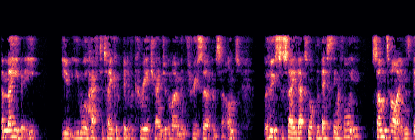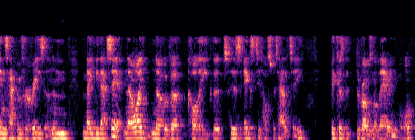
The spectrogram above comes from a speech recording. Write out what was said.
And maybe you, you will have to take a bit of a career change at the moment through circumstance, but who's to say that's not the best thing for you? Sometimes things happen for a reason, and maybe that's it. Now, I know of a colleague that has exited hospitality because the, the role's not there anymore,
